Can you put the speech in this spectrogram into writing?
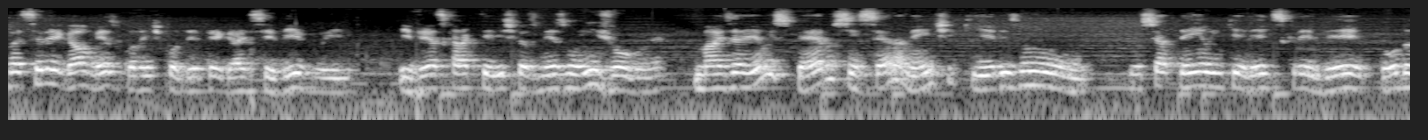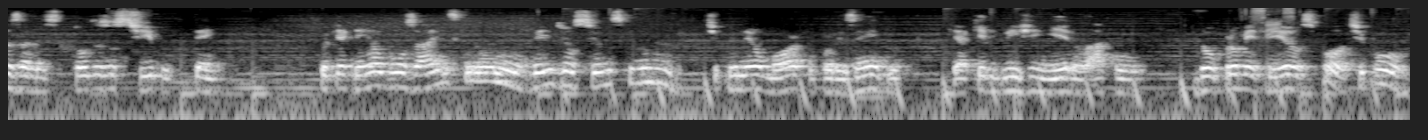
Vai ser legal mesmo quando a gente poder pegar esse livro e, e ver as características mesmo em jogo, né? Mas é, eu espero, sinceramente, que eles não, não se atenham em querer descrever todas as, todos os tipos que tem. Porque tem alguns aliens que não veio de uns filmes que não. Tipo Neomorfo, por exemplo, que é aquele do engenheiro lá com, do Prometheus. Pô, tipo,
